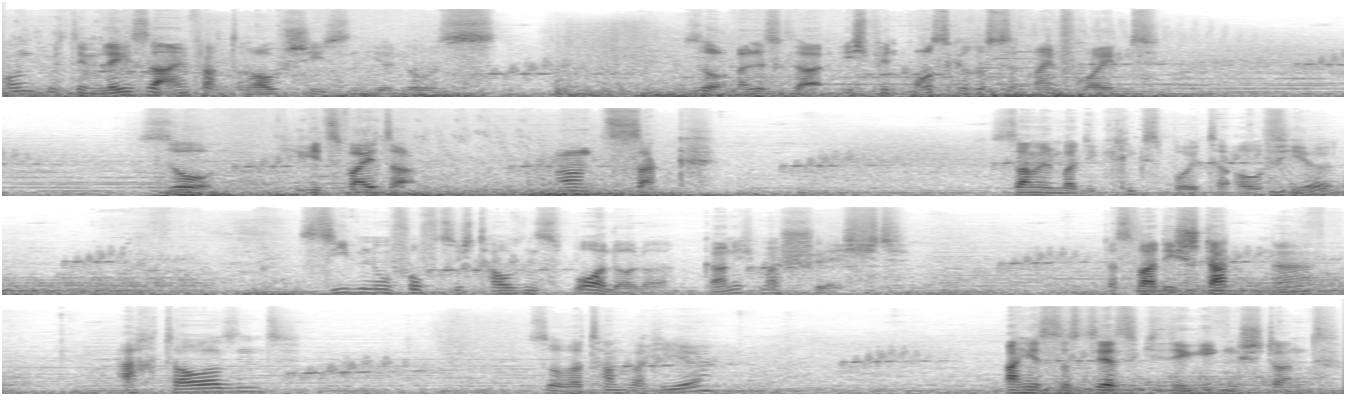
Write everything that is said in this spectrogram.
Und mit dem Laser einfach draufschießen hier los. So, alles klar. Ich bin ausgerüstet, mein Freund. So, hier geht's weiter. Und zack. Sammeln wir die Kriegsbeute auf hier. 57.000 Spore-Dollar. Gar nicht mal schlecht. Das war die Stadt, ne? 8.000. So, was haben wir hier? Ah, hier ist das der, der Gegenstand.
